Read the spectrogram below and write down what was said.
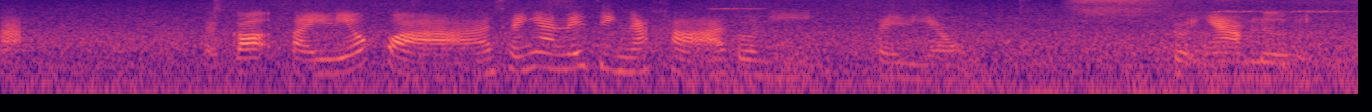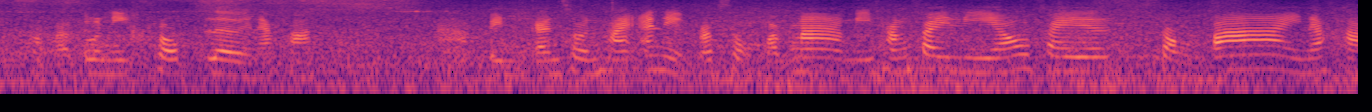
ค่ะ แล้วก็ไฟเลี้ยวขวาใช้งานได้จริงนะคะ ตัวนี้ไฟเลี้ยว สวยงามเลยของเราตัวนี้ครบเลยนะคะเป็นการชนท้ายอเนกประสงค์มาก ๆ มีทั้งไฟเลี้ยว ไฟสองป้ายนะคะ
